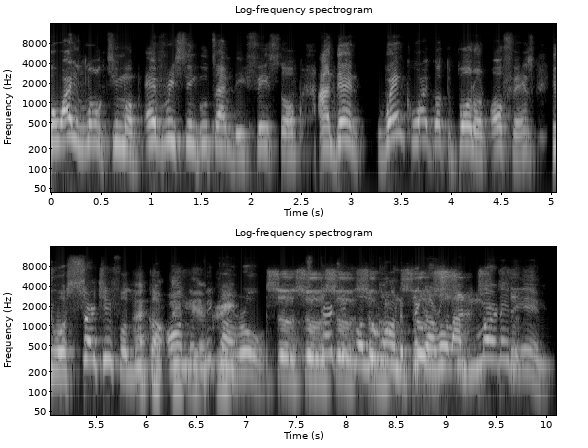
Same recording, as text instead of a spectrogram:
Kawhi locked him up every single time they faced off, and then when Kawhi got the ball on offense, he was searching for Luka on the completely pick and roll. So, so, Searching so, for so, Luka on the so, pick and roll and should- murdered so, him.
